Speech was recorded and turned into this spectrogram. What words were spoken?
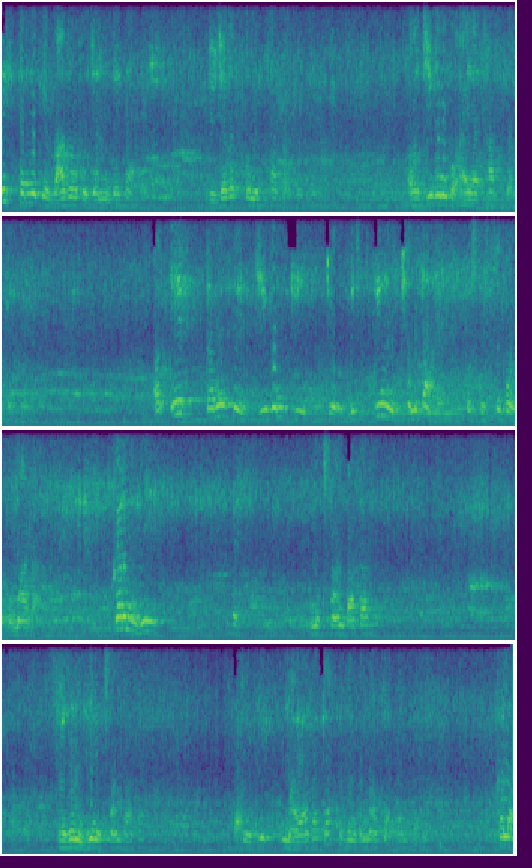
इस तरह के वादों को जन्म देता है जो जगत को मिथ्या कर देते हैं। और जीवन को अयथार्थ कर देते हैं। और एक तरह से जीवन की जो विस्तीर्ण क्षमता है उसको सिपोड़ घुमा रहा कर्म भी नुकसान पाता है। सृजन भी नुकसान पाता है। क्योंकि माया का क्या सृजन करना क्या काम करना? कला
